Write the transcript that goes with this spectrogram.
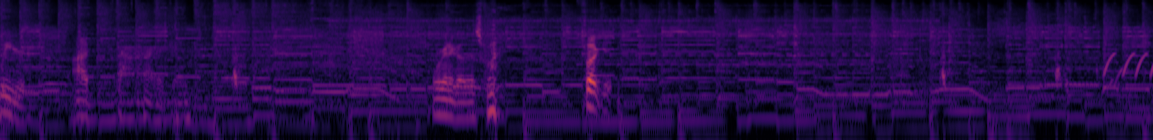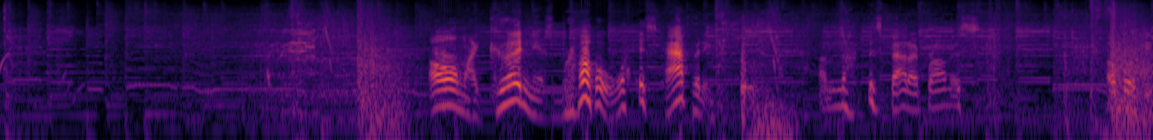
Weird. I... We're gonna go this way. Fuck it. Oh my goodness, bro! What is happening? I'm not this bad, I promise. Oh, cool, you,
